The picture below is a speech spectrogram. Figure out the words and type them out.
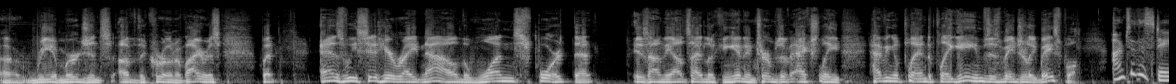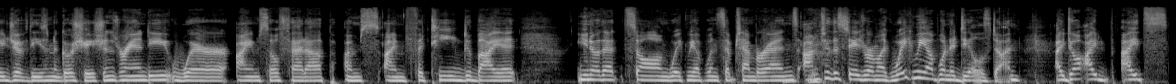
a reemergence of the coronavirus. But as we sit here right now, the one sport that is on the outside looking in in terms of actually having a plan to play games is Major League Baseball. I'm to the stage of these negotiations, Randy, where I am so fed up. I'm I'm fatigued by it. You know that song "Wake Me Up When September Ends." I'm to the stage where I'm like, "Wake me up when a deal is done." I don't. I. I it's,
